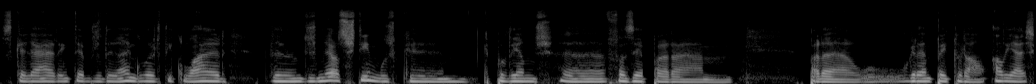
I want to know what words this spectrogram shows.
se calhar, em termos de ângulo articular, de, dos melhores estímulos que, que podemos uh, fazer para. Para o grande peitoral. Aliás,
